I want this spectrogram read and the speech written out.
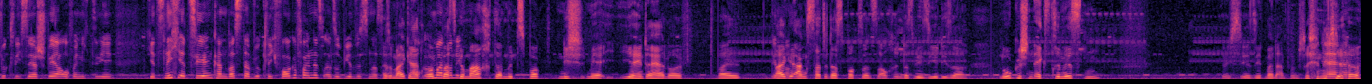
wirklich sehr schwer, auch wenn ich dir jetzt nicht erzählen kann, was da wirklich vorgefallen ist. Also wir wissen das. Also Michael hat irgendwas gemacht, damit Spock nicht mehr ihr hinterherläuft, weil Genau. Michael Angst hatte, dass Spock sonst auch in das Visier dieser logischen Extremisten ich, ihr seht meine Anführungsstriche nicht, Ja.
